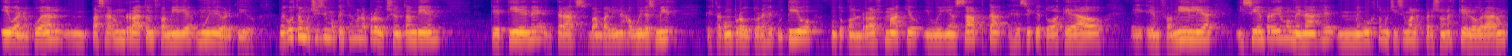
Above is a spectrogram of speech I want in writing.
y bueno, puedan pasar un rato en familia muy divertido. Me gusta muchísimo que esta es una producción también que tiene tras bambalinas a Will Smith, que está como productor ejecutivo, junto con Ralph Macchio y William Sapka, es decir, que todo ha quedado eh, en familia y siempre hay un homenaje, me gusta muchísimo a las personas que lograron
